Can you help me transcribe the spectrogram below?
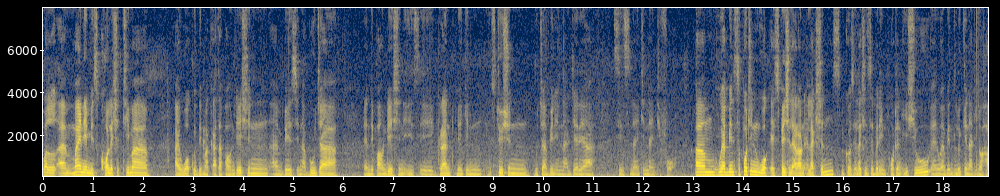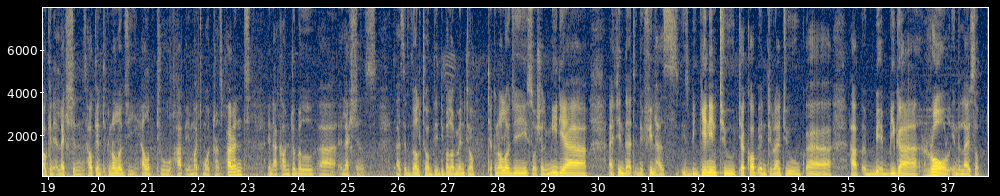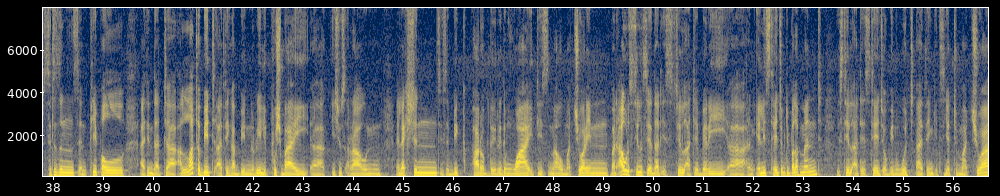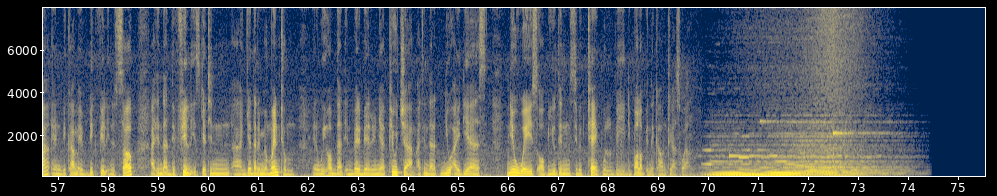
Well, um, my name is Kole Shettima. I work with the MacArthur Foundation. I'm based in Abuja, and the foundation is a grant-making institution which has been in Nigeria since 1994. Um, we have been supporting work especially around elections because elections is a very important issue and we have been looking at you know how can elections, how can technology help to have a much more transparent and accountable uh, elections as a result of the development of technology, social media. I think that the field has is beginning to take up and to try to uh, have a, bigger role in the lives of citizens and people. I think that uh, a lot of it, I think, have been really pushed by uh, issues around elections. It's a big part of the reason why it is now maturing. But I would still say that it's still at a very uh, an early stage of development. It's still at a stage of in which I think it's yet to mature and become a big field in itself. I think that the field is getting uh, gathering momentum, and we hope that in very very near future, I think that new ideas, new ways of using civic tech will be developed in the country as well.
